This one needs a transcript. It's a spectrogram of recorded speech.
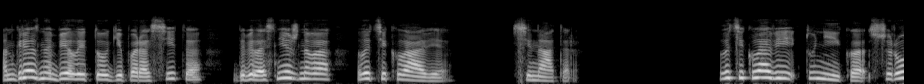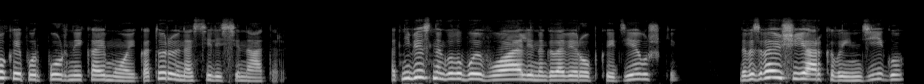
От грязно-белой тоги парасита до белоснежного латиклавия, сенатора. Латиклавий — туника с широкой пурпурной каймой, которую носили сенаторы. От небесно-голубой вуали на голове робкой девушки до вызывающей яркого индиго,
